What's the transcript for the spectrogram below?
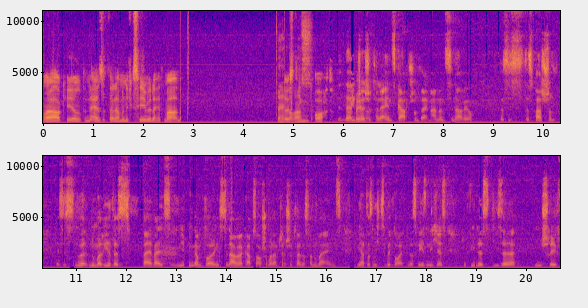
Ah, okay, und den Einzelteil haben wir nicht gesehen, weil da hätten wir ein Da hätte anderes man Ding was. gebraucht. Nein. Treasure Teil 1 gab es schon bei einem anderen Szenario. Das ist, das passt schon. Es ist nur nummeriertes bei, weil es in irgendeinem vorigen Szenario gab es auch schon mal ein Treasure Teil, das war Nummer 1. Mir hat das nicht zu bedeuten. Das Wesentliche ist, du findest diese Inschrift.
